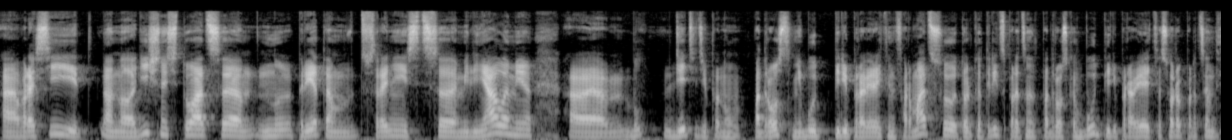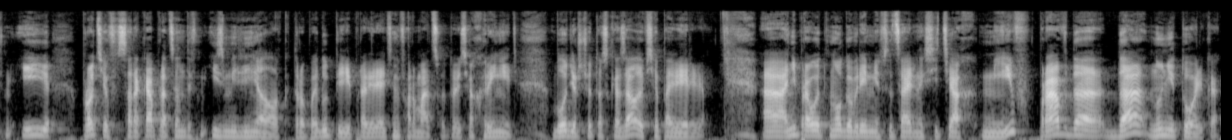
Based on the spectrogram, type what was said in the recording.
А в России аналогичная ситуация, но при этом в сравнении с миллениалами а, дети, типа, ну, подростки не будут перепроверять информацию, только 30% подростков будут перепроверять, а 40% и против 40% из миллениалов, которые пойдут перепроверять информацию, то есть охренеть. Блогер что-то сказал, и все поверили. А, они проводят много времени в социальных сетях. Миф, правда, да, но не только.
